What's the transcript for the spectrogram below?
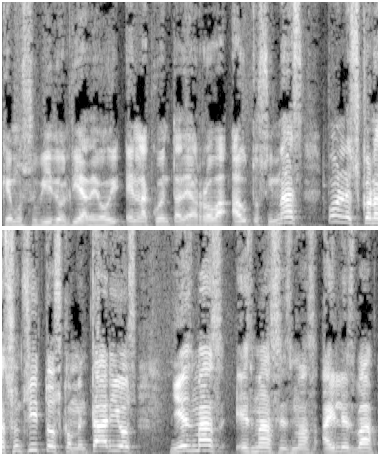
que hemos subido el día de hoy en la cuenta de arroba autos y más. Ponle sus corazoncitos, comentarios y es más, es más, es más, ahí les va.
